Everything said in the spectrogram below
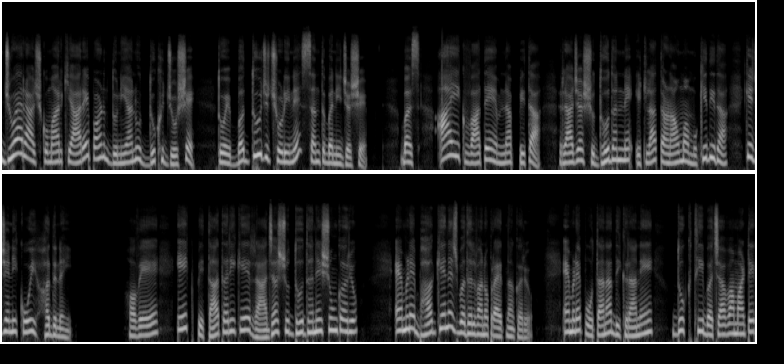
જો આ રાજકુમાર ક્યારે પણ દુનિયાનું દુઃખ જોશે, તો એ બધું જ છોડીને સંત બની જશે. બસ, આ એક વાતે એમના પિતા રાજા શુદ્ધોધનને એટલા તણાવમાં મૂકી દીધા કે જેની કોઈ હદ નહીં. હવે એક પિતા તરીકે રાજા શુદ્ધોધને શું કર્યું? એમણે ભાગ્યને જ બદલવાનો પ્રયત્ન કર્યો. એમણે પોતાના દીકરાને દુઃખથી બચાવવા માટે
